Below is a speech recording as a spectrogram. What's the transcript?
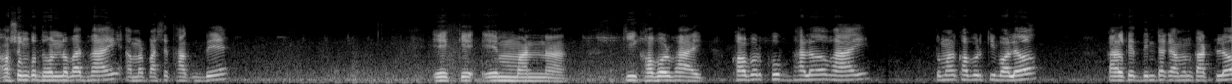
অসংখ্য ধন্যবাদ ভাই, আমার পাশে থাকবে এ কে এম মান্না। কি খবর ভাই? খবর খুব ভালো ভাই। তোমার খবর কি বলো? কালকের দিনটা কেমন কাটলো?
